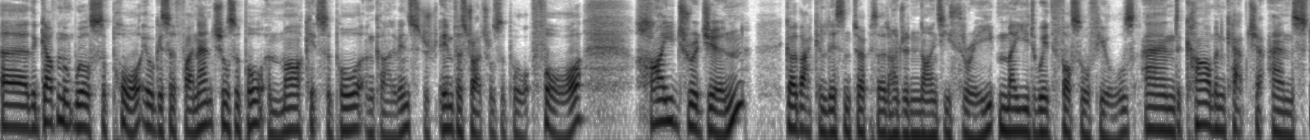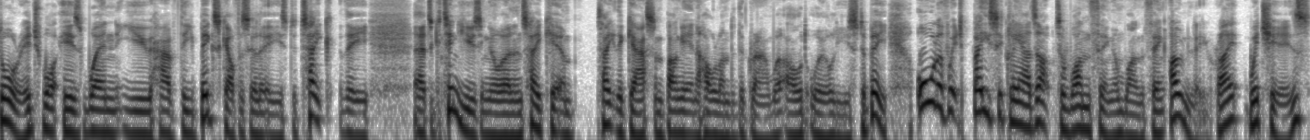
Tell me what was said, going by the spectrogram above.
uh, the government will support. It will give us financial support and market support and kind of infrastructural support for hydrogen. Go back and listen to episode 193, made with fossil fuels, and carbon capture and storage. What is when you have the big scale facilities to take the, uh, to continue using oil and take it and take the gas and bung it in a hole under the ground where old oil used to be. All of which basically adds up to one thing and one thing only, right? Which is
